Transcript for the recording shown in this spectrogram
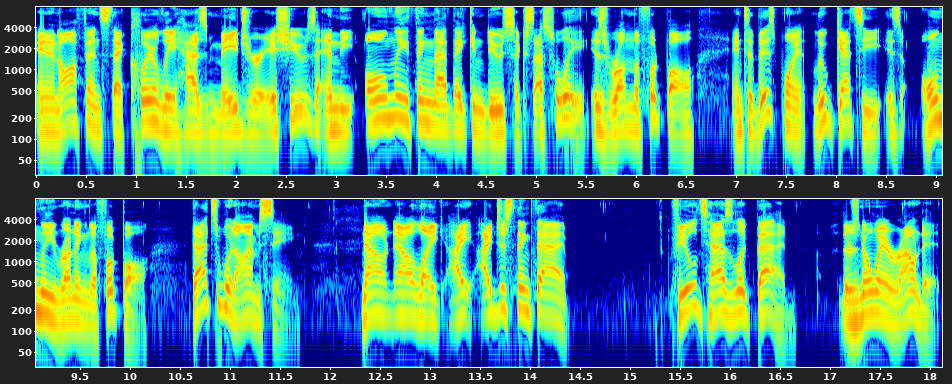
and an offense that clearly has major issues. And the only thing that they can do successfully is run the football. And to this point, Luke Getsy is only running the football. That's what I'm seeing. Now, now, like I, I just think that Fields has looked bad. There's no way around it.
